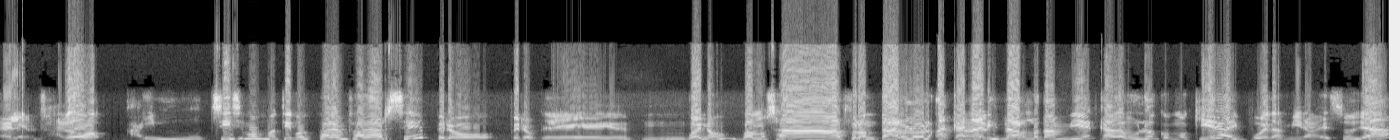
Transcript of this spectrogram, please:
El enfado, hay muchísimos motivos para enfadarse, pero, pero que, mm, bueno, vamos a afrontarlo, a canalizarlo también, cada uno como quiera y pueda. Mira, eso ya,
